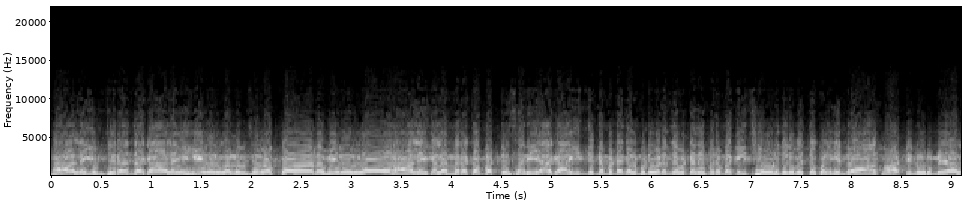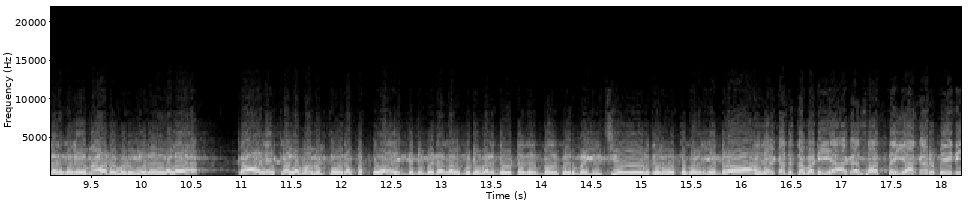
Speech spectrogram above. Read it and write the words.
காலையும் சிறந்த காலை. வீரர்களும் சிறப்பான வீரர்கள். காலை களமிறக்கப்பட்டு சரியாக ஐந்து நிமிடங்கள் முடிவடைந்து விட்டது. பெரும் மகிழ்ச்சியோடு தெரிவித்துக் கொள்கின்றார். நாட்டின் உரிமையாளர்களே மாடுபடி வீரர்களே காலை களம் அவிழ்த்து விடப்பட்டு ஐந்து நிமிடங்கள் முடிவடைந்து விட்டது என்பதை பெருமகிழ்ச்சியோடு தெரிவித்துக் கொள்கின்றார். இதற்கு அடுத்தபடியாக சாத்தையா கருமேனி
